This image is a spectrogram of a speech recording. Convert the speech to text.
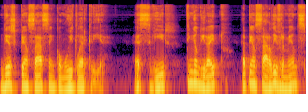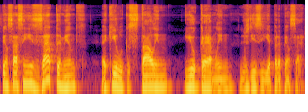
desde que pensassem como Hitler queria. A seguir, tinham direito a pensar livremente se pensassem exatamente aquilo que Stalin e o Kremlin lhes dizia para pensar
